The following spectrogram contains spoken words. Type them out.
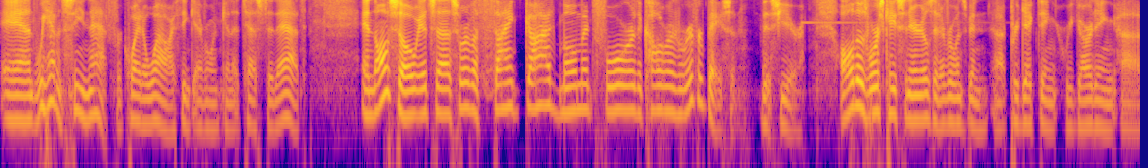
And we haven't seen that for quite a while. I think everyone can attest to that. And also, it's a sort of a thank God moment for the Colorado River Basin. This year. All those worst case scenarios that everyone's been uh, predicting regarding uh,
